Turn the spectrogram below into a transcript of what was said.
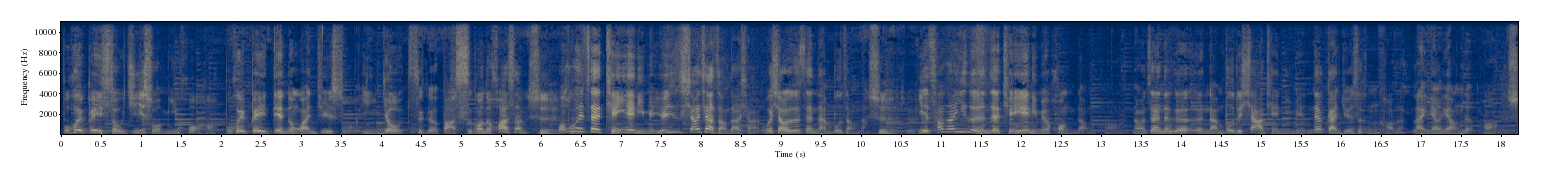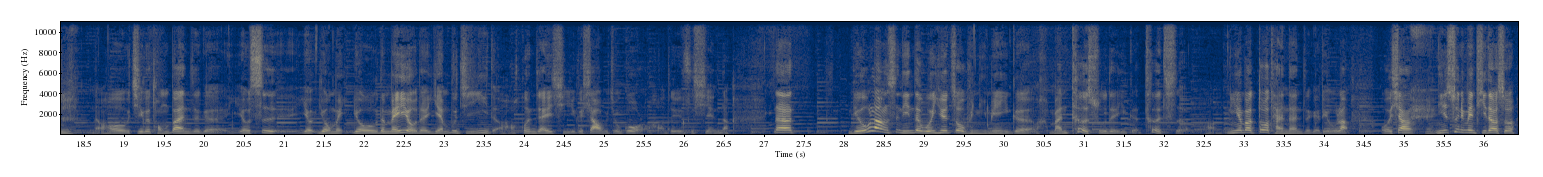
不会被手机所迷惑哈，不会被电动玩具所引诱，这个把时光都花上。是，我们会在田野里面，尤其是乡下长大小孩。我小时候在南部长大，是是，也常常一个人在田野里面晃荡啊。然后在那个呃南部的夏天里面，那感觉是很好的，懒洋洋的啊。是，然后几个同伴，这个有事有有没有的没有的，言不及义的哈，混在一起，一个下午就过了哈。这也是闲的。那。流浪是您的文学作品里面一个蛮特殊的一个特色啊，你要不要多谈谈这个流浪？我想您书里面提到说，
